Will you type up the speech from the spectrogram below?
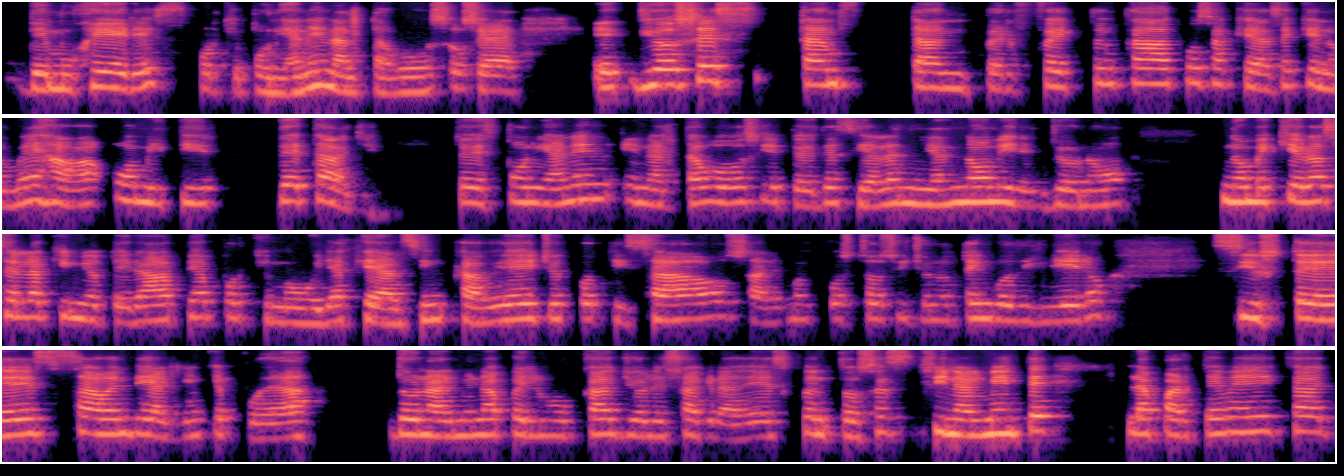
de mujeres porque ponían en altavoz, o sea, eh, Dios es tan tan perfecto en cada cosa que hace que no me dejaba omitir detalle. Entonces ponían en, en altavoz y entonces decía a las niñas, no, miren, yo no, no me quiero hacer la quimioterapia porque me voy a quedar sin cabello, cotizado, sale muy costoso y yo no tengo dinero. Si ustedes saben de alguien que pueda donarme una peluca, yo les agradezco. Entonces, finalmente, la parte médica,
